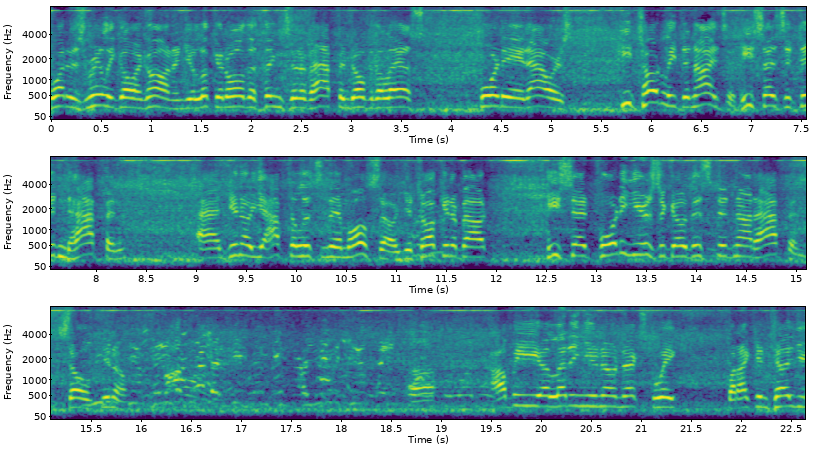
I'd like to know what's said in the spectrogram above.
what is really going on, and you look at all the things that have happened over the last 48 hours, he totally denies it. He says it didn't happen, and you know you have to listen to him. Also, you're talking about. He said 40 years ago this did not happen. So you know. Uh, I'll be uh, letting you know next week, but I can tell you,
